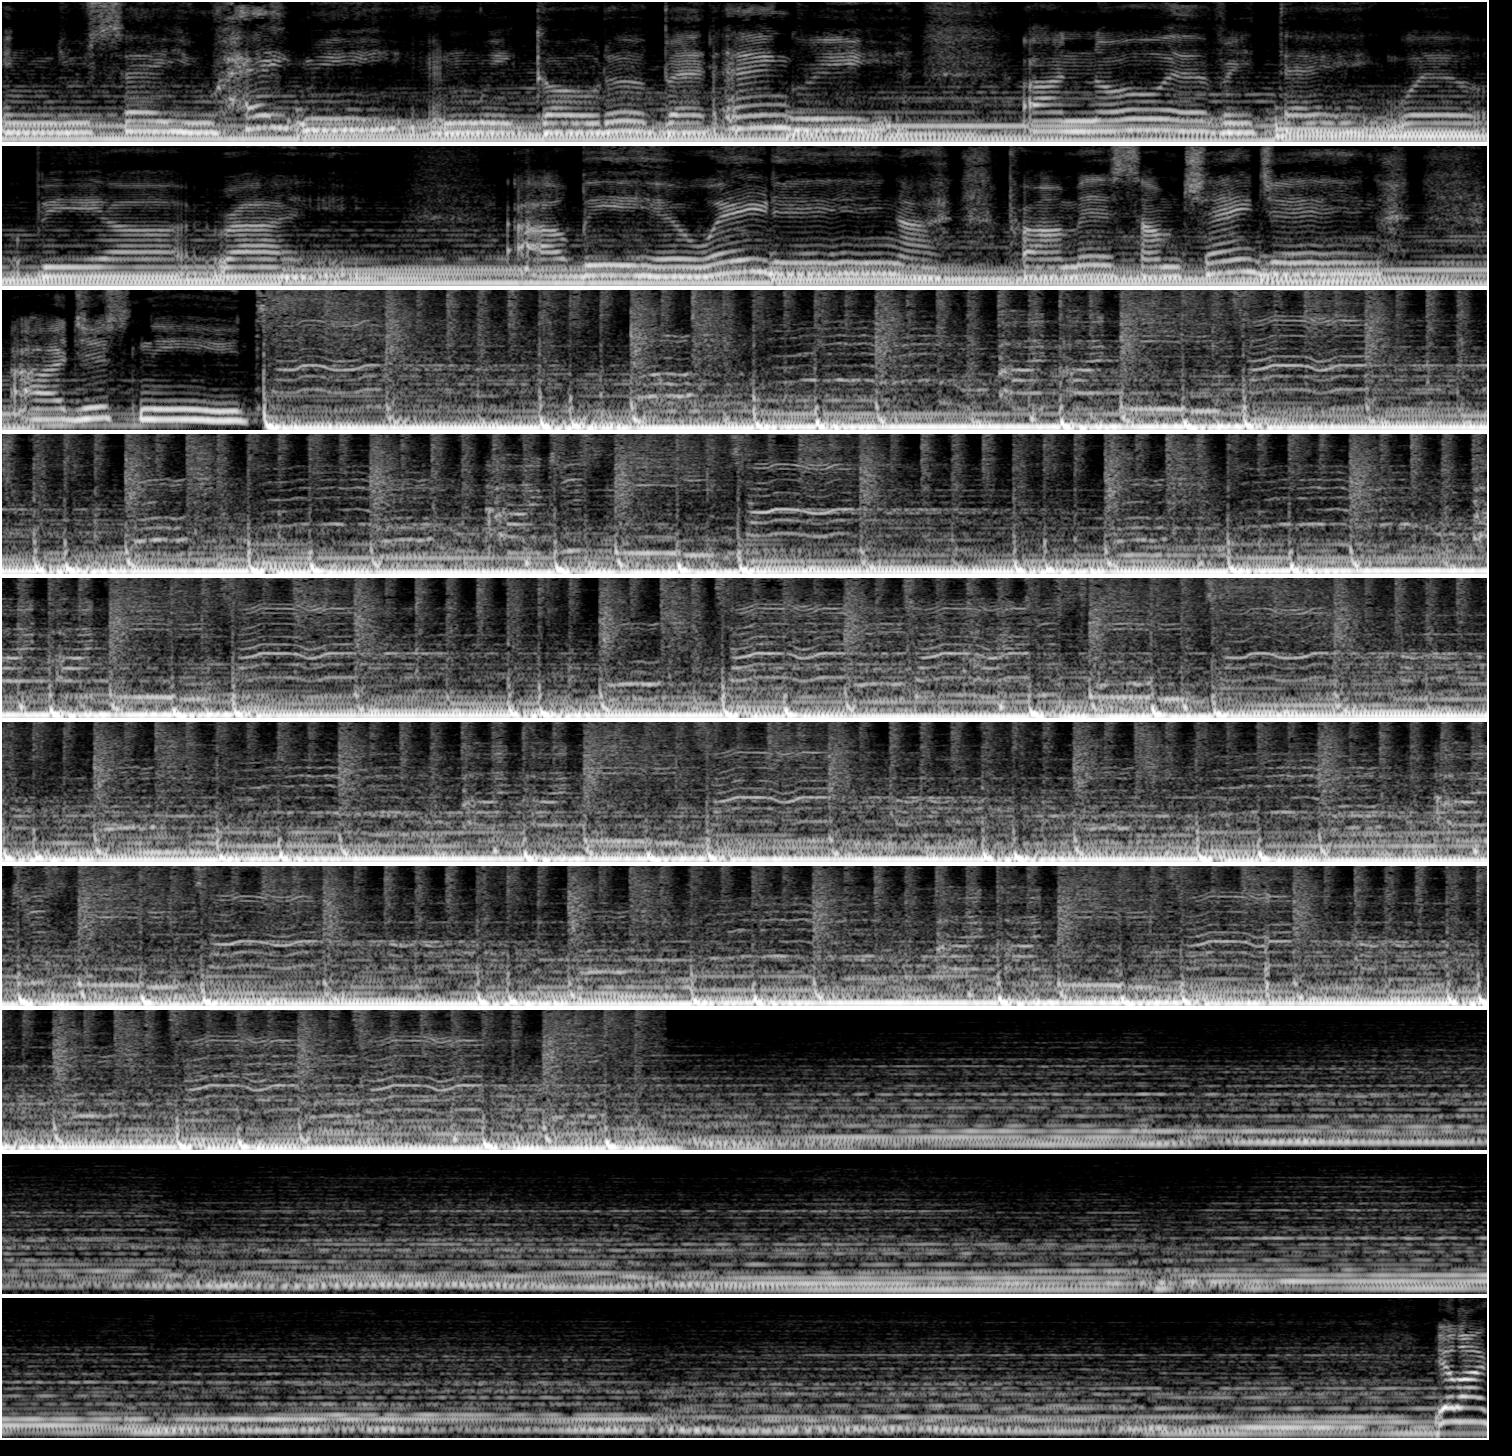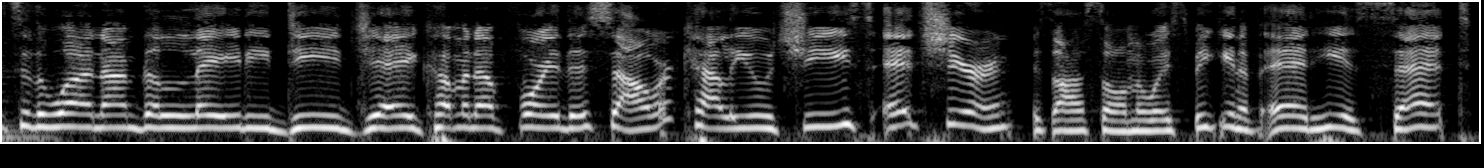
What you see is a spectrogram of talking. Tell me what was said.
And you say you hate me, and we go to bed angry. I know everything will be alright. I'll be here waiting. I promise I'm changing. I just need time. Locked to the one. I'm the lady DJ coming up for you this hour. Kali Uchis. Ed Sheeran is also on the way. Speaking of Ed, he is set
